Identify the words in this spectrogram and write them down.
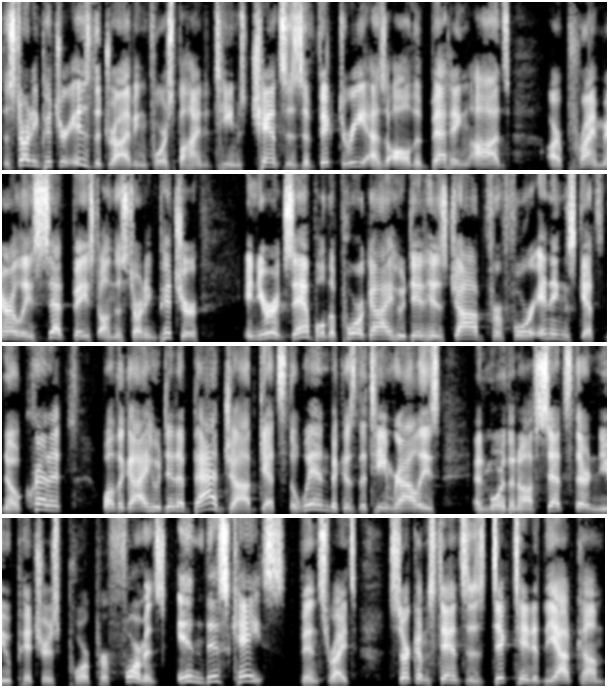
the starting pitcher is the driving force behind a team's chances of victory, as all the betting odds are primarily set based on the starting pitcher. In your example, the poor guy who did his job for four innings gets no credit, while the guy who did a bad job gets the win because the team rallies and more than offsets their new pitcher's poor performance. In this case, Vince writes, circumstances dictated the outcome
